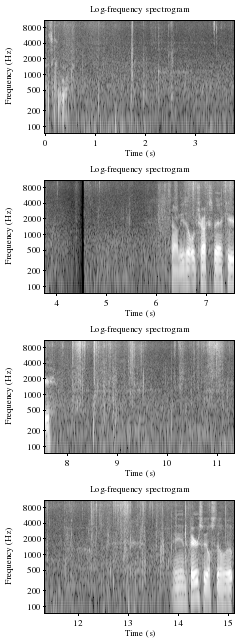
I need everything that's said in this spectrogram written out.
That's cool. Found these old trucks back here. And the Ferris wheel's still up.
